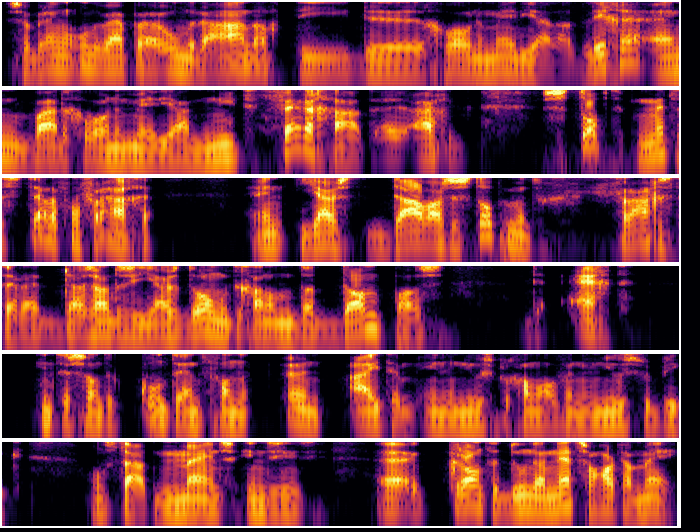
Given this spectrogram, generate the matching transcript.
ze brengen onderwerpen onder de aandacht die de gewone media laat liggen en waar de gewone media niet verder gaat. Uh, eigenlijk stopt met het stellen van vragen. En juist daar waar ze stoppen met vragen stellen, daar zouden ze juist door moeten gaan, omdat dan pas de echt interessante content van een item in een nieuwsprogramma of in een nieuwsrubriek ontstaat. Mijns inziens. Eh, kranten doen daar net zo hard aan mee.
